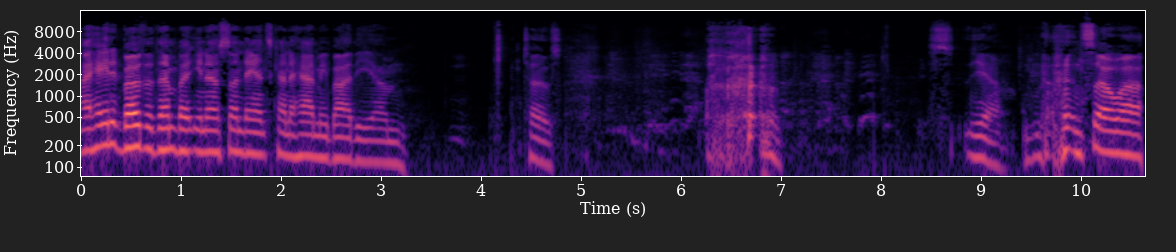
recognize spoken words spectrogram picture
I hated both of them, but you know, Sundance kind of had me by the um, toes. yeah, and so. Uh,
